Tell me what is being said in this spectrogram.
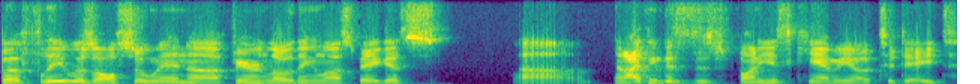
but Flea was also in uh, Fear and Loathing in Las Vegas. Um, and I think this is his funniest cameo to date.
